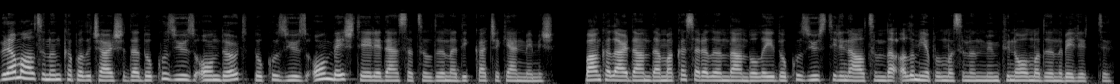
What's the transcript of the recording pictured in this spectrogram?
Gram altının kapalı çarşıda 914-915 TL'den satıldığına dikkat çekenmemiş, bankalardan da makas aralığından dolayı 900 TL'nin altında alım yapılmasının mümkün olmadığını belirtti.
